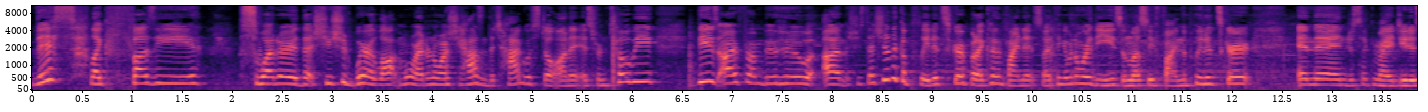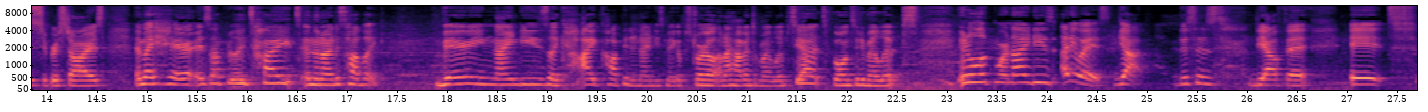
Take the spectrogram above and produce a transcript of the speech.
This like fuzzy sweater that she should wear a lot more. I don't know why she hasn't. The tag was still on it. It's from Tobi. These are from Boohoo. Um, she said she had like a pleated skirt, but I couldn't find it. So I think I'm gonna wear these unless we find the pleated skirt. And then just like my Adidas Superstars. And my hair is up really tight. And then I just have like very 90s like I copied a 90s makeup tutorial and I haven't done my lips yet but once I do my lips it'll look more 90s anyways yeah this is the outfit it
